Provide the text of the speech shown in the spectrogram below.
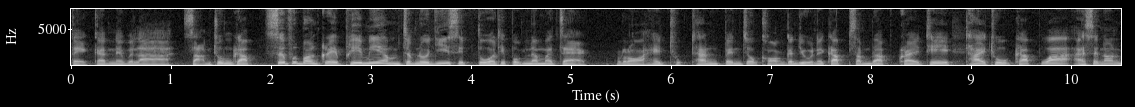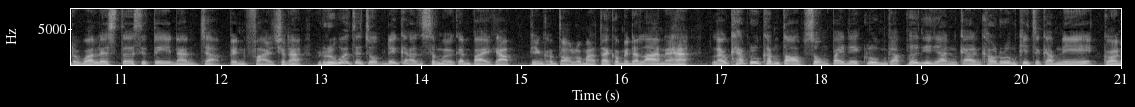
เตะกันในเวลา 3 ทุ่มครับเสื้อฟุตบอลเกรดพรีเมียมจำนวน 20 ตัวที่ผมนำมาแจก รอให้ทุกท่านเป็นเจ้าของกันอยู่นะครับสำหรับใครที่ทายถูกครับว่าอาร์เซนอลหรือว่าเลสเตอร์ซิตี้นั้นจะเป็นฝ่ายชนะ หรือว่าจะจบด้วยการเสมอกันไปครับเพียงคำตอบลงมาใต้คอมเมนต์ด้านล่างนะฮะแล้วแคปรูปคำตอบส่งไปในกลุ่มครับเพื่อยืนยันการเข้าร่วมกิจกรรมนี้ ก่อน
